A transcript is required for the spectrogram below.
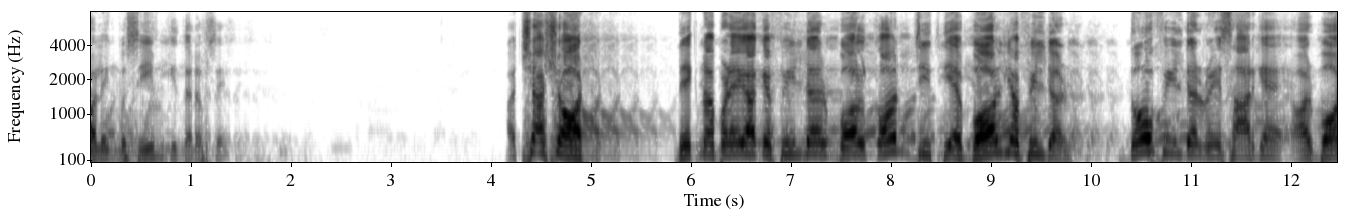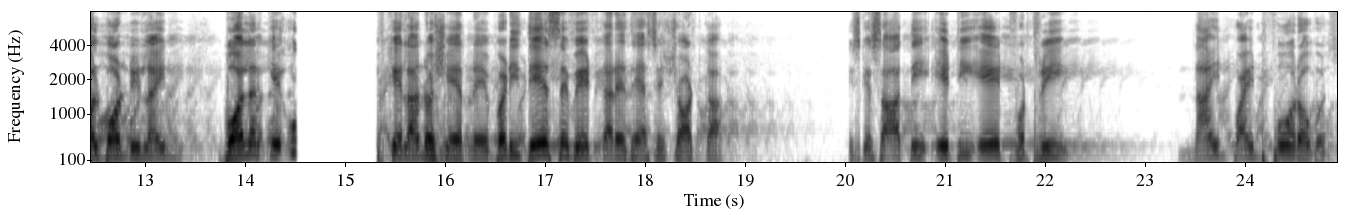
बॉलिंग वसीम की तरफ़ से। अच्छा शॉट देखना पड़ेगा कि फील्डर बॉल कौन जीतती है, बॉल या फील्डर। दो फील्डर रेस हार गए और बॉल बाउंड्री लाइन बॉलर के खेलानो शेर ने बड़ी देर से वेट कर रहे थे ऐसे शॉट का। इसके साथ ही 88 for three 9.4 overs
